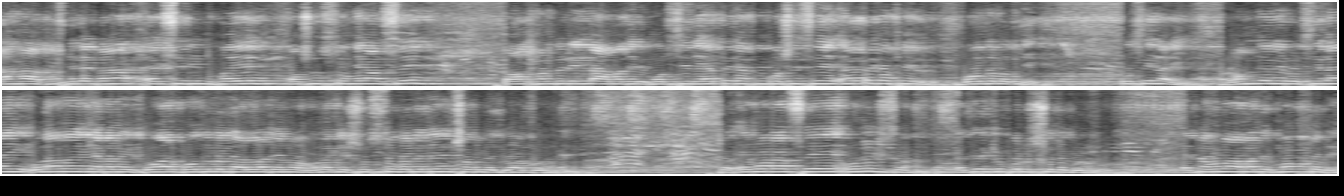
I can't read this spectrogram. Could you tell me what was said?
রাহাত ছেলেটা অ্যাক্সিডেন্ট হয়ে অসুস্থ হয়ে আছে। তো আলহামদুলিল্লাহ আমাদের মসজিদে এতে কাফে বসেছে। এতে কাফের বদলতে উসিলাই রমজানের উসিলাই ওলামাই কেরামের দোয়ার বদলতে আল্লাহ যেন ওনাকে সুস্থ করে দেন, সকলে দোয়া করবেন। তো এমন আছে উনিশ জন এদেরকে পুরস্কৃত করব। এটা হলো আমাদের মক্তবে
